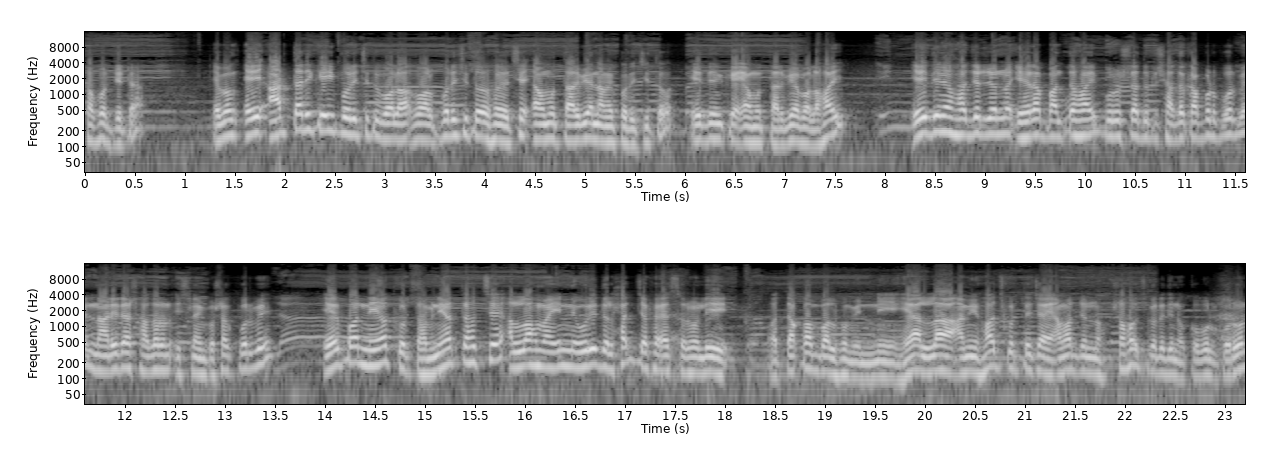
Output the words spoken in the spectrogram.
সফর যেটা এবং এই আট তারিখেই পরিচিত বলা পরিচিত হয়েছে এমত তারবিয়া নামে পরিচিত। এই দিনকে এমদ তারবিয়া বলা হয়। এই দিনে হজের জন্য এহরাব বানতে হয়। পুরুষরা দুটি সাদা কাপড় পরবে, নারীরা সাধারণ ইসলামী পোশাক পরবে। এরপর নিয়ত করতে হবে। নিয়তটা হচ্ছে আল্লাহ ইন্নি উরিদুল হজ্জা ফায়াসর হলি ও তাকাব্বাল হুমিন্নি হে আল্লাহ, আমি হজ করতে চাই। আমার জন্য সহজ করে দিন কবুল করুন।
